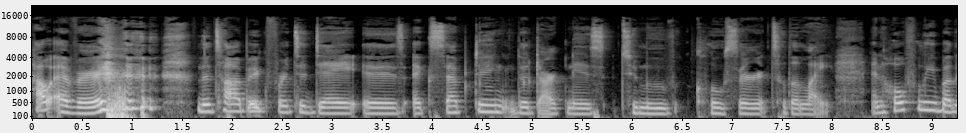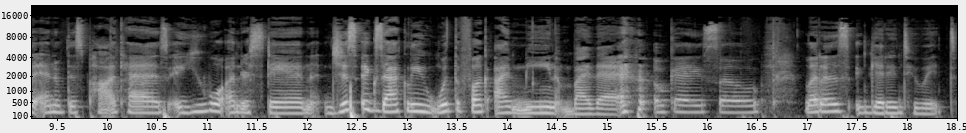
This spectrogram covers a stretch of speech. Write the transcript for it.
However, the topic for today is accepting the darkness to move closer to the light. And hopefully, by the end of this podcast, you will understand just exactly what the fuck I mean by that. okay, so let us get into it.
